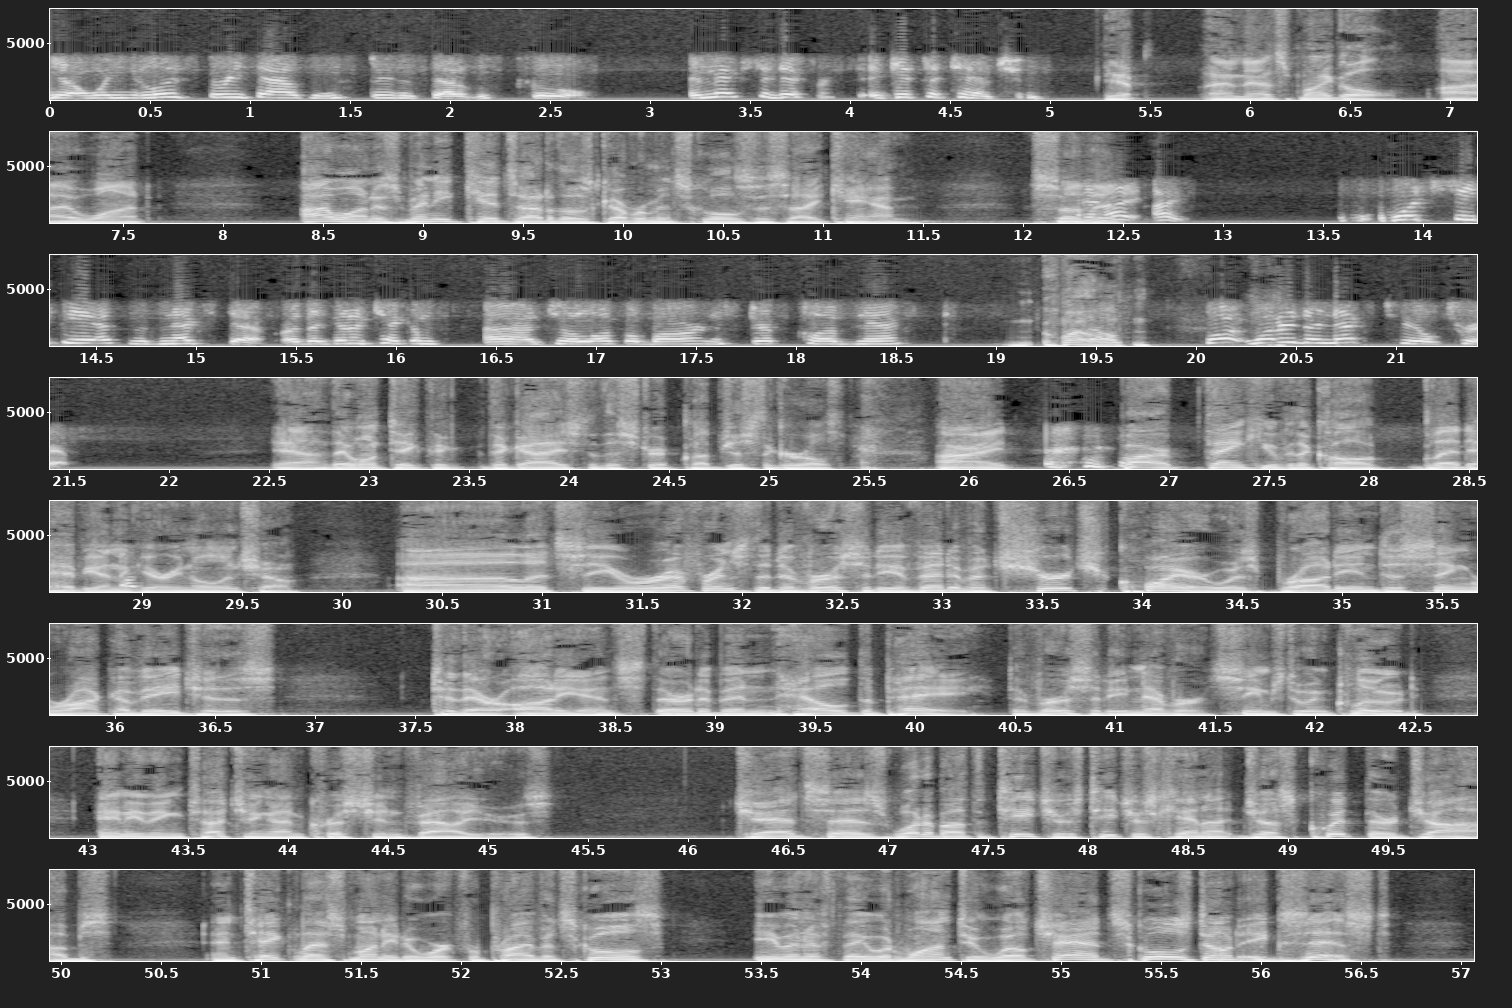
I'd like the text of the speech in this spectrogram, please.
you know, when you lose 3,000 students out of a school, it makes a difference. It gets attention. Yep. And that's my goal. I want I want as many kids out of those government schools as I can. So and that I, I, what's CPS's next step? Are they going to take them uh, to a local bar and a strip club next? Well, what what are their next field trips? Yeah, they won't take the the guys to the strip club, just the girls. All right. Barb, thank you for the call. Glad to have you on the Gary Nolan Show. Uh, let's see. Reference the diversity event of a church choir was brought in to sing Rock of Ages to their audience. There would have been held to pay. Diversity never seems to include anything touching on Christian values. Chad says, What about the teachers? Teachers cannot just quit their jobs and take less money to work for private schools even if they would want to. Well, Chad, schools don't exist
